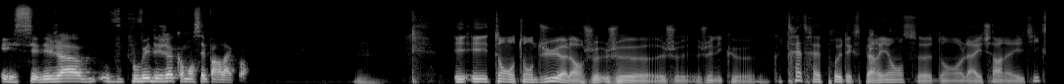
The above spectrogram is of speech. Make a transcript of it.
Et c'est déjà, vous pouvez déjà commencer par là, quoi. Hmm. Et, étant entendu, alors je, n'ai que, très très peu d'expérience dans la HR Analytics,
